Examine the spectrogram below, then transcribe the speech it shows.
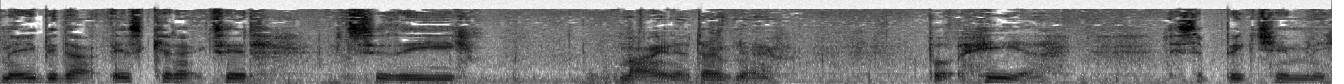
Maybe that is connected to the mine. I don't know. But here, there's a big chimney.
